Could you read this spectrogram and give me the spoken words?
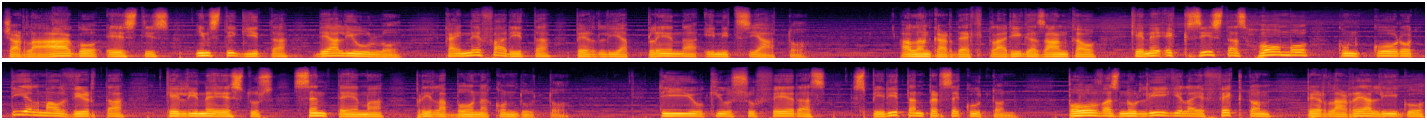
char la ago estis instigita de aliulo, cae ne farita per lia plena iniziato. Allan Kardec clarigas ancao che ne existas homo cun coro tiel malvirta che li ne estus sentema pri la bona conduto tiu quiu suferas spiritan persecuton povas nuligi la effecton per la realigo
